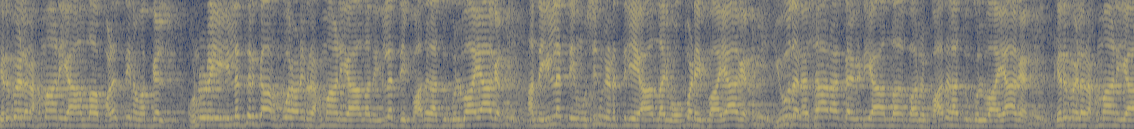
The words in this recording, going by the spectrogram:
கிருபையில் ரஹ்மான் யா அல்லாஹ் பலஸ்தீன மக்கள் உன்னுடைய இல்லத்திற்காக போராடுகிற ரஹ்மான் யா அல்லாஹ் அந்த இல்லத்தை பாதுகாத்துக் கொள்வாயாக. அந்த இல்லத்தை முஸ்லிம்களிடத்திலே யா ஒப்படைப்பாயாக. யூத நசாராக்கள் விட்டு அவர்கள் பாதுகாத்துக் கொள்வாயாக. கிருபையில் ரஹ்மான் யா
